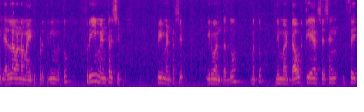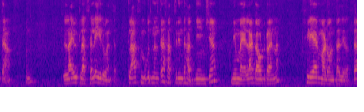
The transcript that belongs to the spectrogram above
ಇದೆಲ್ಲವನ್ನು ಮಾಹಿತಿ ಕೊಡ್ತೀವಿ. ಮತ್ತು ಫ್ರೀ ಮೆಂಟರ್ಶಿಪ್ ಫ್ರೀ ಮೆಂಟರ್ಶಿಪ್ ಇರುವಂಥದ್ದು. ಮತ್ತು ನಿಮ್ಮ ಡೌಟ್ ಕ್ಲಿಯರ್ ಸೆಷನ್ ಸಹಿತ ಒಂದು ಲೈವ್ ಕ್ಲಾಸಲ್ಲೇ ಇರುವಂಥದ್ದು. ಕ್ಲಾಸ್ ಮುಗಿದ ನಂತರ ಹತ್ತರಿಂದ ಹದಿನೈದು ನಿಮಿಷ ನಿಮ್ಮ ಎಲ್ಲ ಡೌಟ್ಗಳನ್ನು ಕ್ಲಿಯರ್ ಮಾಡುವಂಥದ್ದಿರುತ್ತೆ.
